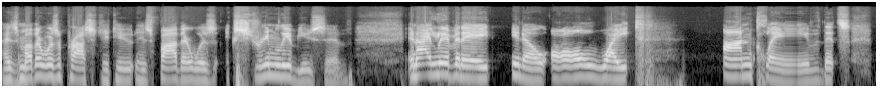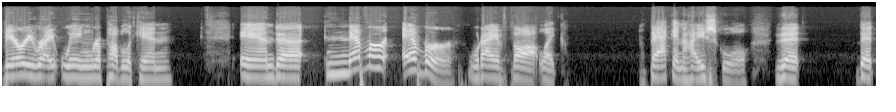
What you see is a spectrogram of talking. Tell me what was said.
His mother was a prostitute. His father was extremely abusive. And I live in a, you know, all white enclave that's very right wing Republican. And uh, never, ever would I have thought, like back in high school, that that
